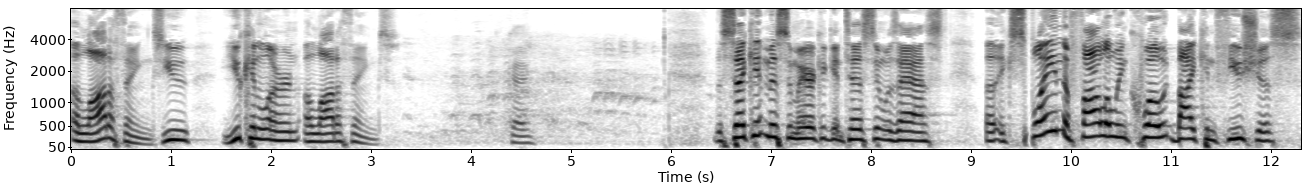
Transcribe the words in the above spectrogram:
a lot of things. You, you can learn a lot of things. Okay? The second Miss America contestant was asked, uh, explain the following quote by Confucius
